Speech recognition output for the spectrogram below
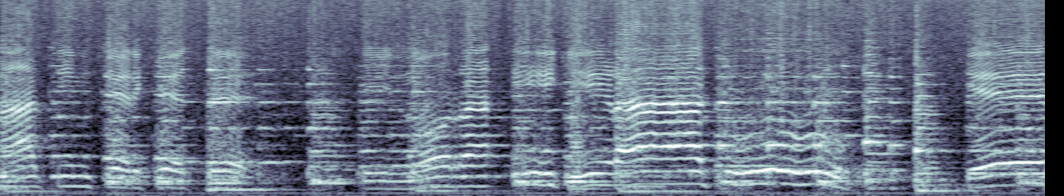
Να την χέρχεται την ώρα η κυρά του και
